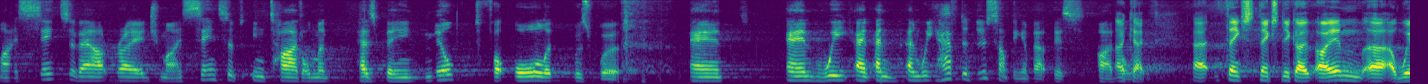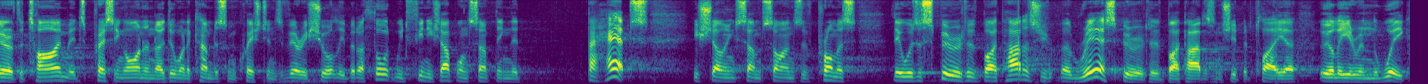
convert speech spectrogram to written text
my sense of outrage, my sense of entitlement has been milked for all it was worth. And, and, we, and, and, and we have to do something about this, I believe. Okay. Uh, thanks, thanks, Nick. I, I am uh, aware of the time. It's pressing on, and I do want to come to some questions very shortly. But I thought we'd finish up on something that perhaps is showing some signs of promise. There was a spirit of bipartisanship, a rare spirit of bipartisanship at play uh, earlier in the week,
